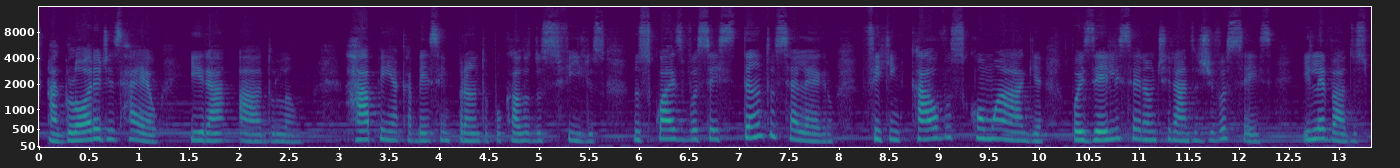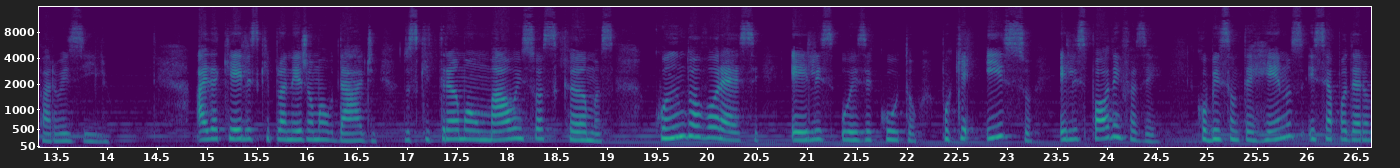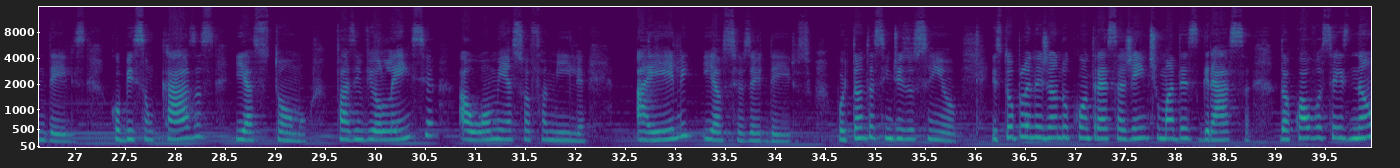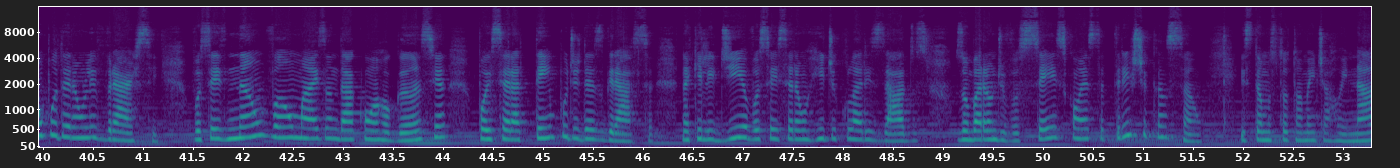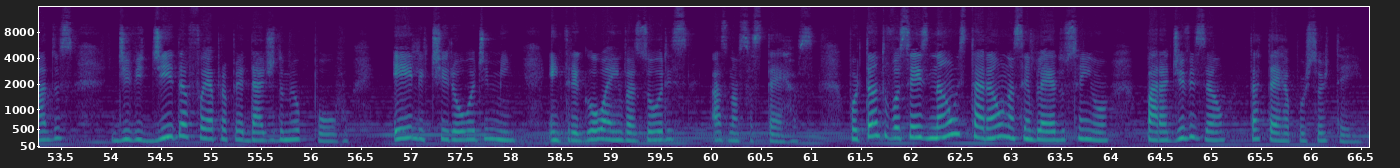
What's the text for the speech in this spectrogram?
A glória de Israel irá a Adulão. Rapem a cabeça em pranto por causa dos filhos, nos quais vocês tanto se alegram. Fiquem calvos como a águia, pois eles serão tirados de vocês e levados para o exílio. Ai daqueles que planejam maldade, dos que tramam o mal em suas camas. Quando alvorece, eles o executam, porque isso eles podem fazer. Cobiçam terrenos e se apoderam deles, cobiçam casas e as tomam, fazem violência ao homem e à sua família, a ele e aos seus herdeiros. Portanto, assim diz o Senhor: Estou planejando contra essa gente uma desgraça, da qual vocês não poderão livrar-se. Vocês não vão mais andar com arrogância, pois será tempo de desgraça. Naquele dia vocês serão ridicularizados, zombarão de vocês com esta triste canção. Estamos totalmente arruinados, dividida foi a propriedade do meu povo. Ele tirou-a de mim, entregou a invasores as nossas terras. Portanto, vocês não estarão na Assembleia do Senhor para a divisão da terra por sorteio.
